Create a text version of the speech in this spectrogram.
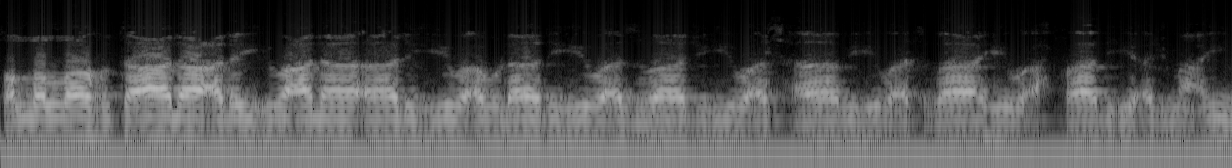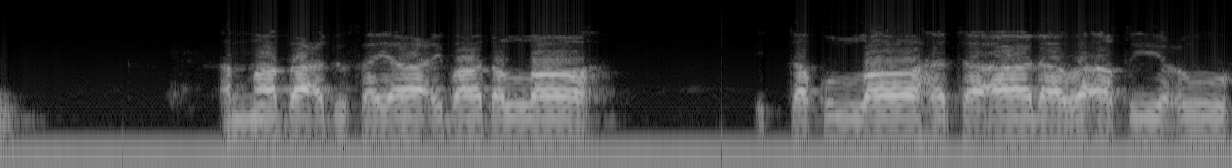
صلى الله تعالى عليه وعلى آله وأولاده وأزواجه وأصحابه وأتباعه وأحفاده أجمعين. أما بعد فيا عباد الله اتقوا الله تعالى وأطيعوه.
